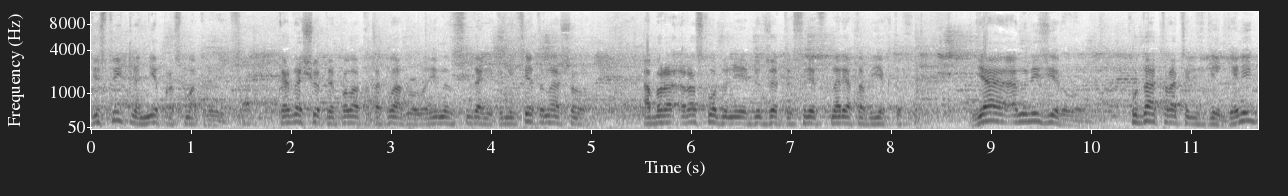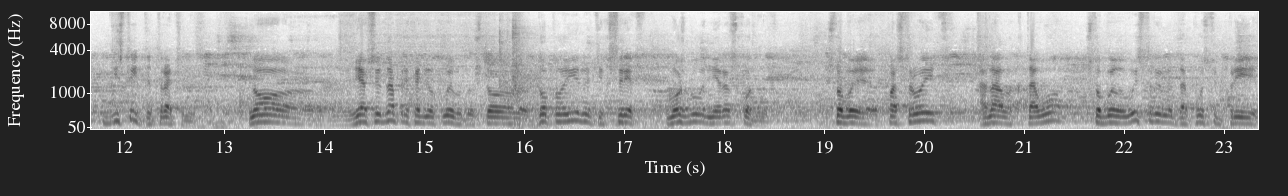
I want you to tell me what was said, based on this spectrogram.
действительно не просматривается. Когда счетная палата докладывала и на заседании комитета нашего об расходовании бюджетных средств на ряд объектов, я анализировал, куда тратились деньги. Они действительно тратились. Но я всегда приходил к выводу, что до половины этих средств можно было не расходовать, чтобы построить аналог того, что было выстроено, допустим, при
